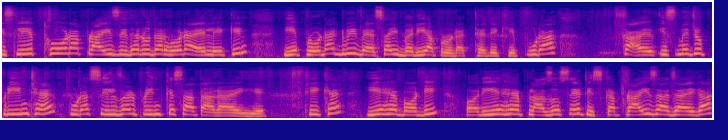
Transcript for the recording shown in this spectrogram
इसलिए थोड़ा प्राइस इधर उधर हो रहा है, लेकिन ये प्रोडक्ट भी वैसा ही बढ़िया प्रोडक्ट है। देखिए, पूरा का, इसमें जो प्रिंट है, पूरा सिल्वर प्रिंट के साथ आ रहा है ये। ठीक है, ये है बॉडी और ये है प्लाजो सेट, इसका प्राइस आ जाएगा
